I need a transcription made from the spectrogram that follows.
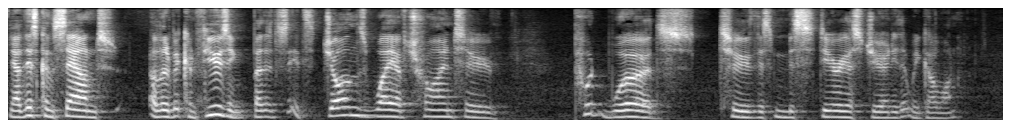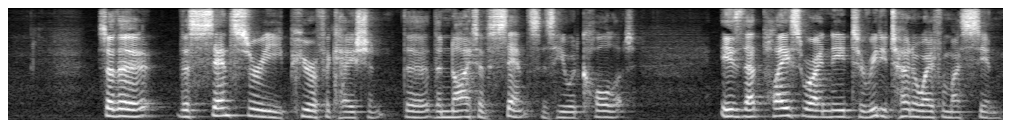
Now, this can sound a little bit confusing, but it's, it's John's way of trying to put words to this mysterious journey that we go on. So, the, the sensory purification, the, the night of sense, as he would call it, is that place where I need to really turn away from my sin.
